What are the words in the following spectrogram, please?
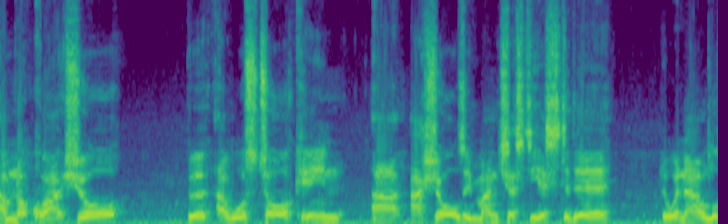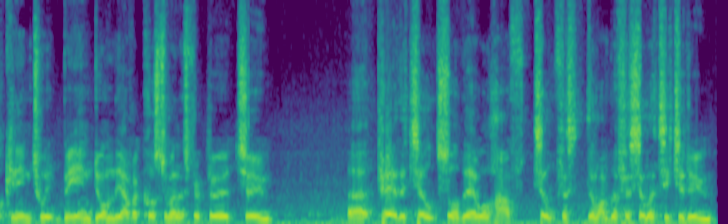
I'm not quite sure, but I was talking at Ashall's in Manchester yesterday, who are now looking into it being done. They have a customer that's prepared to uh, pay the tilt, so they will have tilt. They'll have the facility to do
